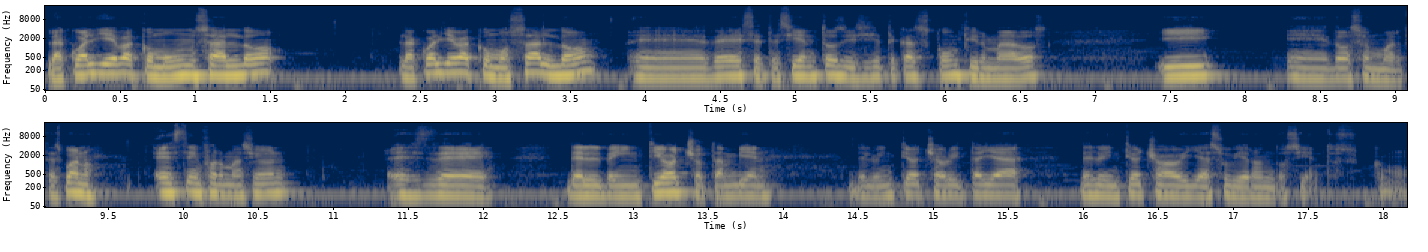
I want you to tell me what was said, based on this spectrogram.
la cual lleva como un saldo, la cual lleva como saldo eh, de 717 casos confirmados y eh, 12 muertes. Bueno, esta información es de del 28 también. Del 28 ahorita ya del 28 a hoy ya subieron 200, como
